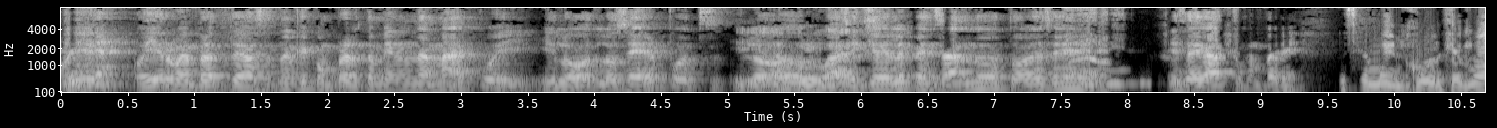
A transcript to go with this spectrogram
Oye, oye, Rubén, pero te vas a tener que comprar también una Mac, güey, y luego los AirPods, y Y luego, Watch. así que verle pensando todo ese, ese gasto, compadre. Ese me enjurge. Me,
